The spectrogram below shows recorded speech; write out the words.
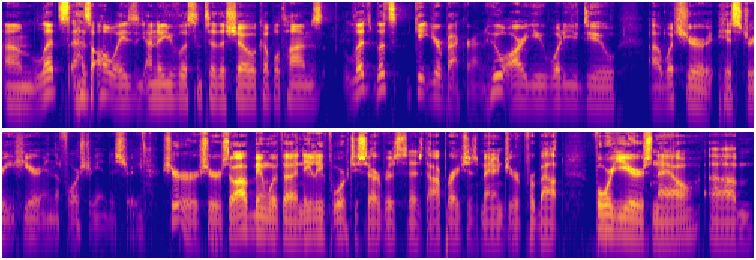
um, let's, as always, I know you've listened to the show a couple times. Let's let's get your background. Who are you? What do you do? Uh, what's your history here in the forestry industry? Sure, sure. So I've been with uh, Neely Forestry Service as the operations manager for about four years now. Um,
